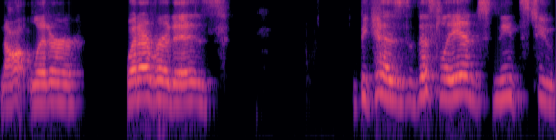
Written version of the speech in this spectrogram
not litter, whatever it is, because this land needs to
